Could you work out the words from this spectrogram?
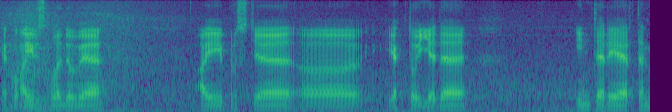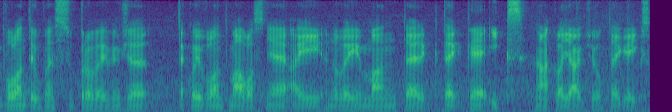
Jako i vzhledově, a i prostě uh, jak to jede, interiér, ten volant je úplně suprovej. Vím, že takový volant má vlastně i nový MAN TGX nákladák, jo, TGX,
